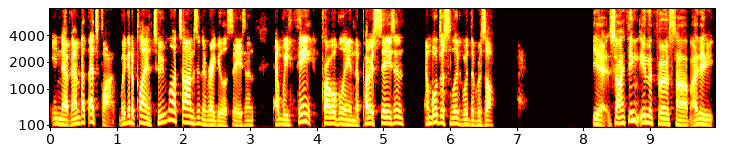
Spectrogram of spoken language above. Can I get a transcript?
in November. That's fine. We're going to play them two more times in the regular season. And we think probably in the postseason, and we'll just live with the result. Yeah, so I think in the first half, I think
